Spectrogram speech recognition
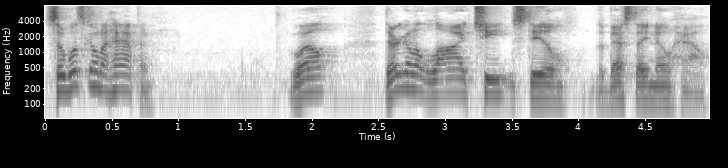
So, what's going to happen? Well, they're going to lie, cheat, and steal the best they know how.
